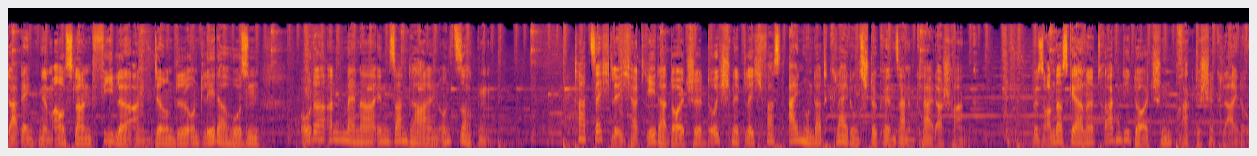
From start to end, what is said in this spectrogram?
Da denken im Ausland viele an Dirndl und Lederhosen oder an Männer in Sandalen und Socken. Tatsächlich hat jeder Deutsche durchschnittlich fast 100 Kleidungsstücke in seinem Kleiderschrank. Besonders gerne tragen die Deutschen praktische Kleidung.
